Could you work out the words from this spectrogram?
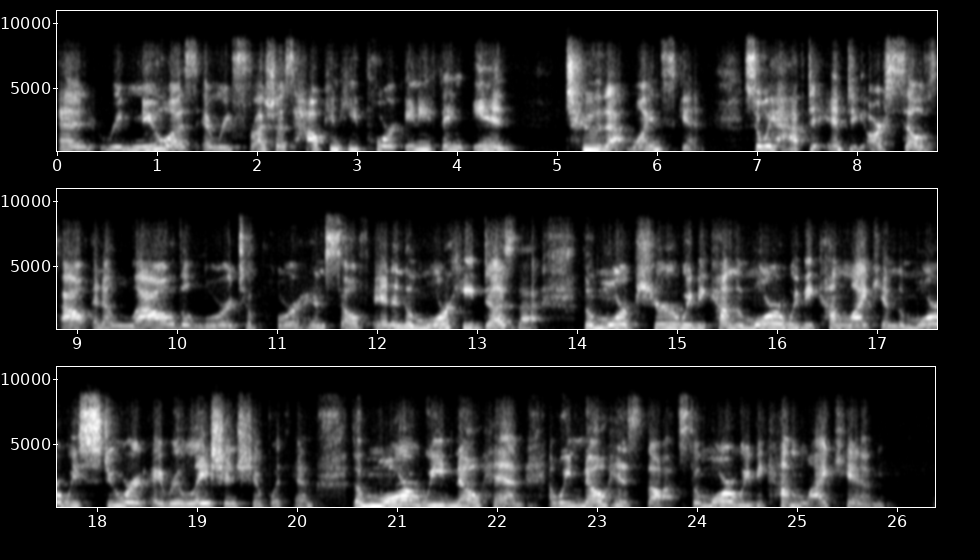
and renew us and refresh us, how can He pour anything in to that wineskin? So we have to empty ourselves out and allow the Lord to pour himself in. And the more he does that, the more pure we become, the more we become like him, the more we steward a relationship with him, the more we know him and we know his thoughts, the more we become like him.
